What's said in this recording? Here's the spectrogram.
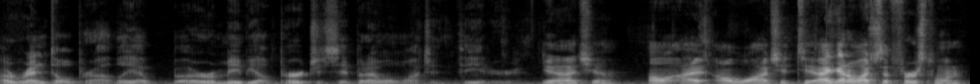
a rental probably, I- or maybe I'll purchase it, but I won't watch it in theater. Gotcha. I'll I, I'll watch it too. I gotta watch the first one.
